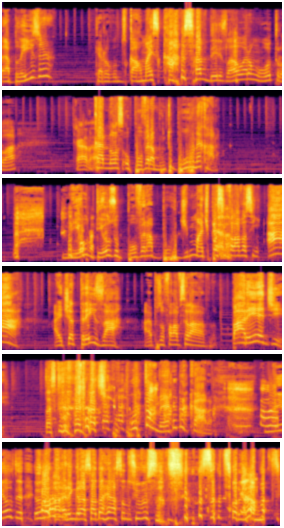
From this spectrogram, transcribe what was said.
a Blazer, que era um dos carros mais caros, sabe, deles lá, ou era um outro lá. caraca. Cara, nossa, o povo era muito burro, né, cara? Meu Deus, o povo era burro demais. Tipo assim, falava assim, ah! Aí tinha 3A. Aí a pessoa falava, sei lá, parede! Tá escrito, tipo, puta merda, cara. Meu Deus. Eu não- era engraçado a reação do Silvio Santos. O Silvio Santos olhava assim,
